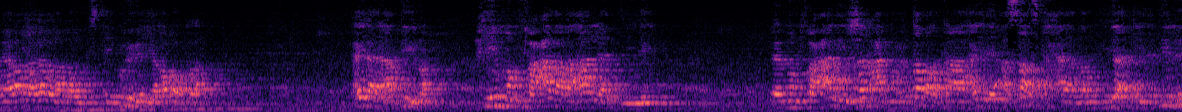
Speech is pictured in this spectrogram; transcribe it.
meelo laga labalmistay guriga iyo laba ogola. Waxay yidhahdeen haddiiba kii manfacada lahaa la diiday ee manfacadii sharcan muctabarka ahayd ee asaaska daruuriyaadkeeda dii la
